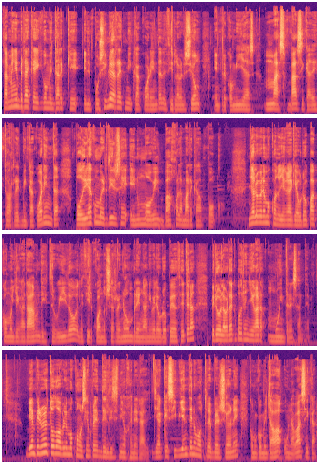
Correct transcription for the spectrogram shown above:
también es verdad que hay que comentar que el posible Redmi K40, es decir, la versión entre comillas más básica de estos Redmi K40, podría convertirse en un móvil bajo la marca Poco. Ya lo veremos cuando llegue aquí a Europa, cómo llegarán distribuidos, es decir, cuando se renombren a nivel europeo, etcétera, pero la verdad que podrían llegar muy interesante. Bien, primero todo hablemos como siempre del diseño general, ya que si bien tenemos tres versiones, como comentaba, una básica,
